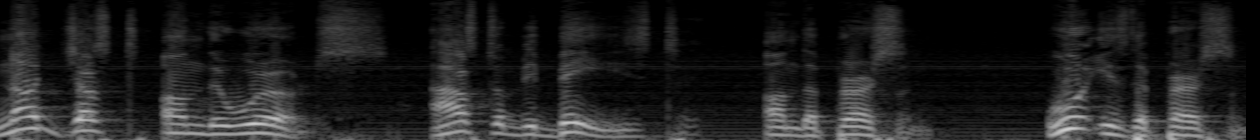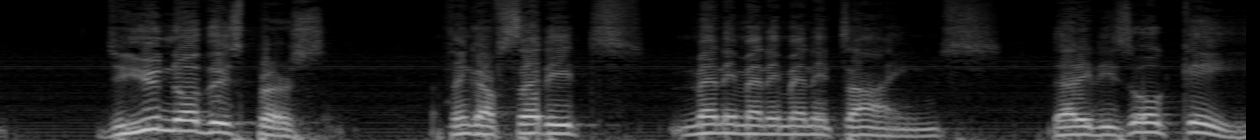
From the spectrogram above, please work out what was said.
not just on the words, has to be based on the person. Who is the person? Do you know this person? I think I've said it many, many, many times that it is okay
